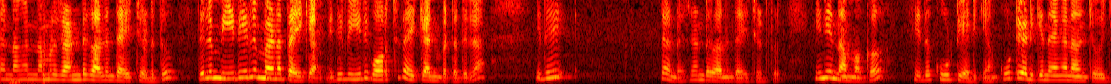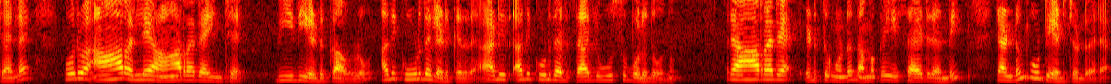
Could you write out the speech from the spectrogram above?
ഇതുണ്ട്. അങ്ങനെ നമ്മൾ രണ്ട് കാലം തയ്ച്ചെടുത്തു. ഇതിലും വീതിയിലും വേണം തയ്ക്കാം. ഇത് വീതി കുറച്ച് തയ്ക്കാൻ പറ്റത്തില്ല. ഇത് ഇതുണ്ട്. രണ്ട് കാലം തയ്ച്ചെടുത്തു. ഇനി നമുക്ക് ഇത് കൂട്ടിയടിക്കാം കൂട്ടിയടിക്കുന്നത് എങ്ങനെയാണെന്ന് ചോദിച്ചാൽ ഒരു ആറല്ലേ ആറര ഇഞ്ച് വീതി എടുക്കാവുള്ളൂ. അതിൽ കൂടുതൽ എടുക്കരുത്. അടി അതിൽ കൂടുതൽ എടുത്താൽ ലൂസ് പോലെ തോന്നും. ഒരു ആറര എടുത്തും കൊണ്ട് നമുക്ക് ഈ സൈഡ് രണ്ടി രണ്ടും കൂട്ടിയടിച്ചുകൊണ്ട് വരാം.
